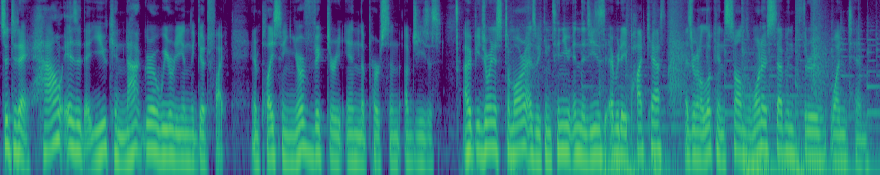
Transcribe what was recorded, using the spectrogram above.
So, today, how is it that you cannot grow weary in the good fight and placing your victory in the person of Jesus? I hope you join us tomorrow as we continue in the Jesus Everyday podcast as we're going to look in Psalms 107 through 110.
